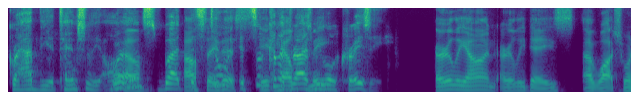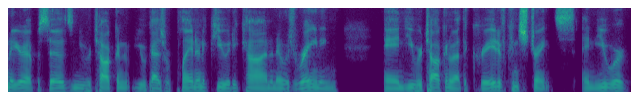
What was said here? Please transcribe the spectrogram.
grab the attention of the Well, audience. but I'll it's say still, this, it still it kind of drives me a little crazy. early on, early days, I watched one of your episodes and you were talking, you guys were playing an Acuity Con and it was raining and you were talking about the creative constraints and you were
